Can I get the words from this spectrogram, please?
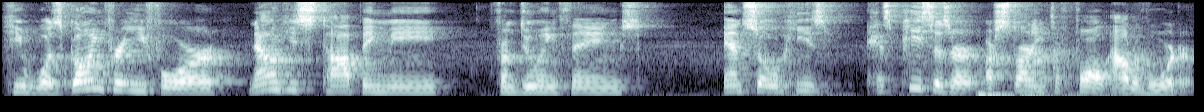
He was going for e4, now he's stopping me from doing things, and so he's his pieces are, are starting to fall out of order,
